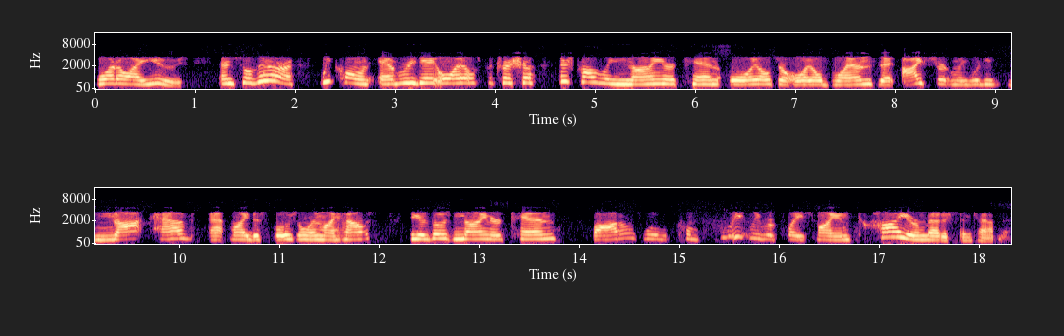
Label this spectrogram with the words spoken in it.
what do I use? And so there are, we call them everyday oils, Patricia. There's probably nine or ten oils or oil blends that I certainly wouldn't not have at my disposal in my house because those nine or ten bottles will completely replace my entire medicine cabinet.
